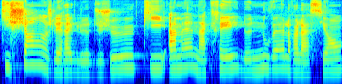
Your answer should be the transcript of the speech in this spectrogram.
qui change les règles du jeu, qui amène à créer de nouvelles relations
